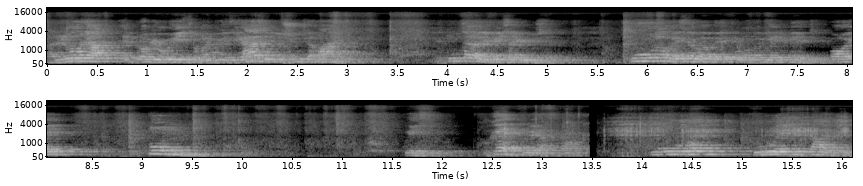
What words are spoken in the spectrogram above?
allora è proprio questo, ma in questi casi non si usa mai. È tutta la difesa chiusa. Uno, questo vabbè, è uno via di mezzo. Poi, pum, questo. Ok? Proviamo. Uno, due, calcio,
